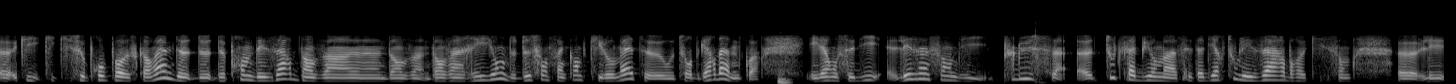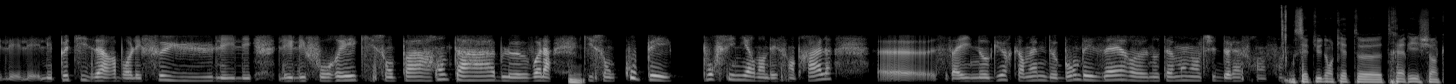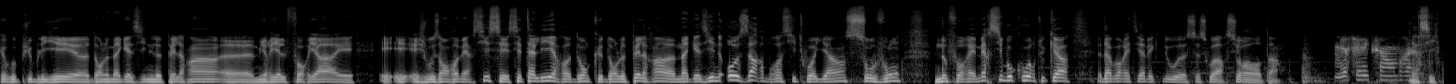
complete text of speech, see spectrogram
euh, qui, qui, qui, se propose quand même de, de, de, prendre des arbres dans un, dans un, dans un rayon de 250 km euh, autour de Gardanne. Quoi. Et là on se dit, les incendies, plus toute la biomasse, c'est-à-dire tous les arbres qui sont les, les, les petits petits arbres, les feuillus, les, les, les, forêts qui sont pas rentables, voilà, mm. qui sont coupées pour finir dans des centrales, euh, ça inaugure quand même de bons déserts, euh, notamment dans le sud de la France. Hein. C'est une enquête euh, très riche hein, que vous publiez dans le magazine Le Pèlerin, Muriel Foria, et, et, et, je vous en remercie. C'est à lire donc dans Le Pèlerin magazine Aux arbres citoyens, sauvons nos forêts. Merci beaucoup en tout cas d'avoir été avec nous ce soir sur Europe 1. Merci Alexandre. Merci.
